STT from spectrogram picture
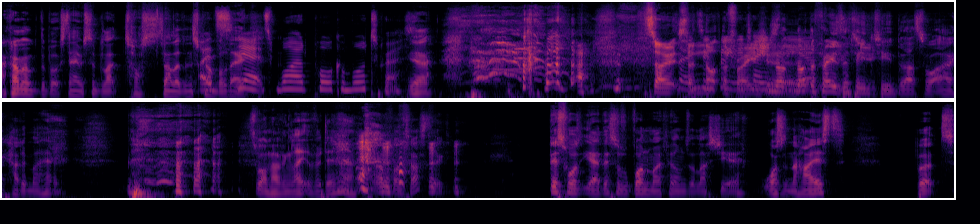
I can't remember the book's name. Something like tossed salad and scrambled it's, egg. yeah, it's wild pork and watercress. Yeah. So, So so, it's not the completely Frasier. Not, Yeah. not the Fraser theme tune, but that's what I had in my head. That's what I'm having later for dinner. oh, fantastic. This was yeah, this was one of my films of last year. wasn't the highest, but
